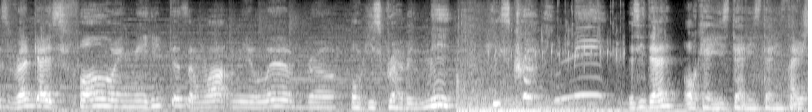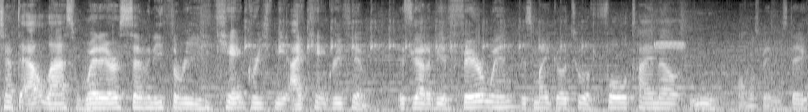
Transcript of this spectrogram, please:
This red guy's following me. He doesn't want me to live, bro. Oh, he's grabbing me. He's grabbing me. Is he dead? Okay, he's dead. He's dead. He's dead. I just have to outlast Wet Air 73. He can't grief me. I can't grief him. It's got to be a fair win. This might go to a full timeout. Ooh, almost made a mistake.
